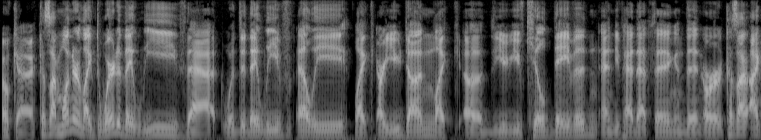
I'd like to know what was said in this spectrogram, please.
Okay, because I'm wondering, like, where did they leave that? What did they leave Ellie? Like, are you done? Like, uh, you you've killed David and you've had that thing, and then, or because I, I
